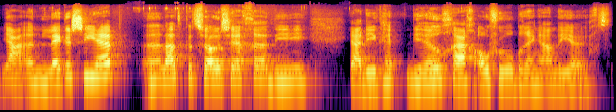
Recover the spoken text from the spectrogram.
ja, een legacy heb, laat ik het zo zeggen, die, ja, die ik die heel graag over wil brengen aan de jeugd.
